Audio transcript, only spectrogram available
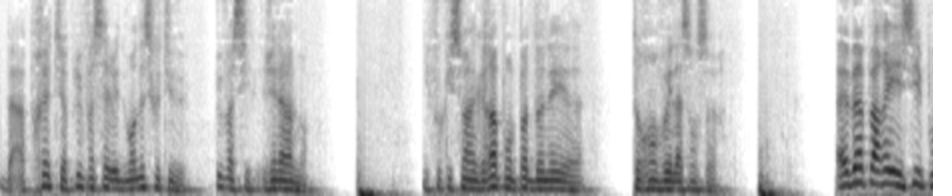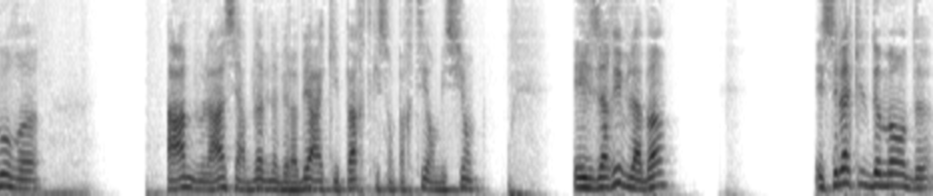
ben après tu as plus facile à lui demander ce que tu veux. Plus facile, généralement. Il faut qu'il soit ingrat pour ne pas te donner, euh, te renvoyer l'ascenseur. Eh bien, pareil ici pour Aram ibn et Abdullah ibn qui partent, qui sont partis en mission. Et ils arrivent là-bas. Et c'est là qu'ils demandent,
